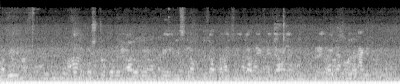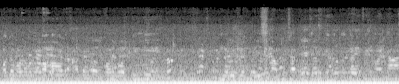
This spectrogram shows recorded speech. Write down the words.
নবী কত কষ্ট করে আরবের বুকে ইসলাম প্রচার করেছেন যা দেখে আমি ভুল করে যাই কত বড় বড় পাহাড় পর্বত তিনি নবীকে ইসলাম প্রচার করতে যেতে হতো তাইফের ময়দান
